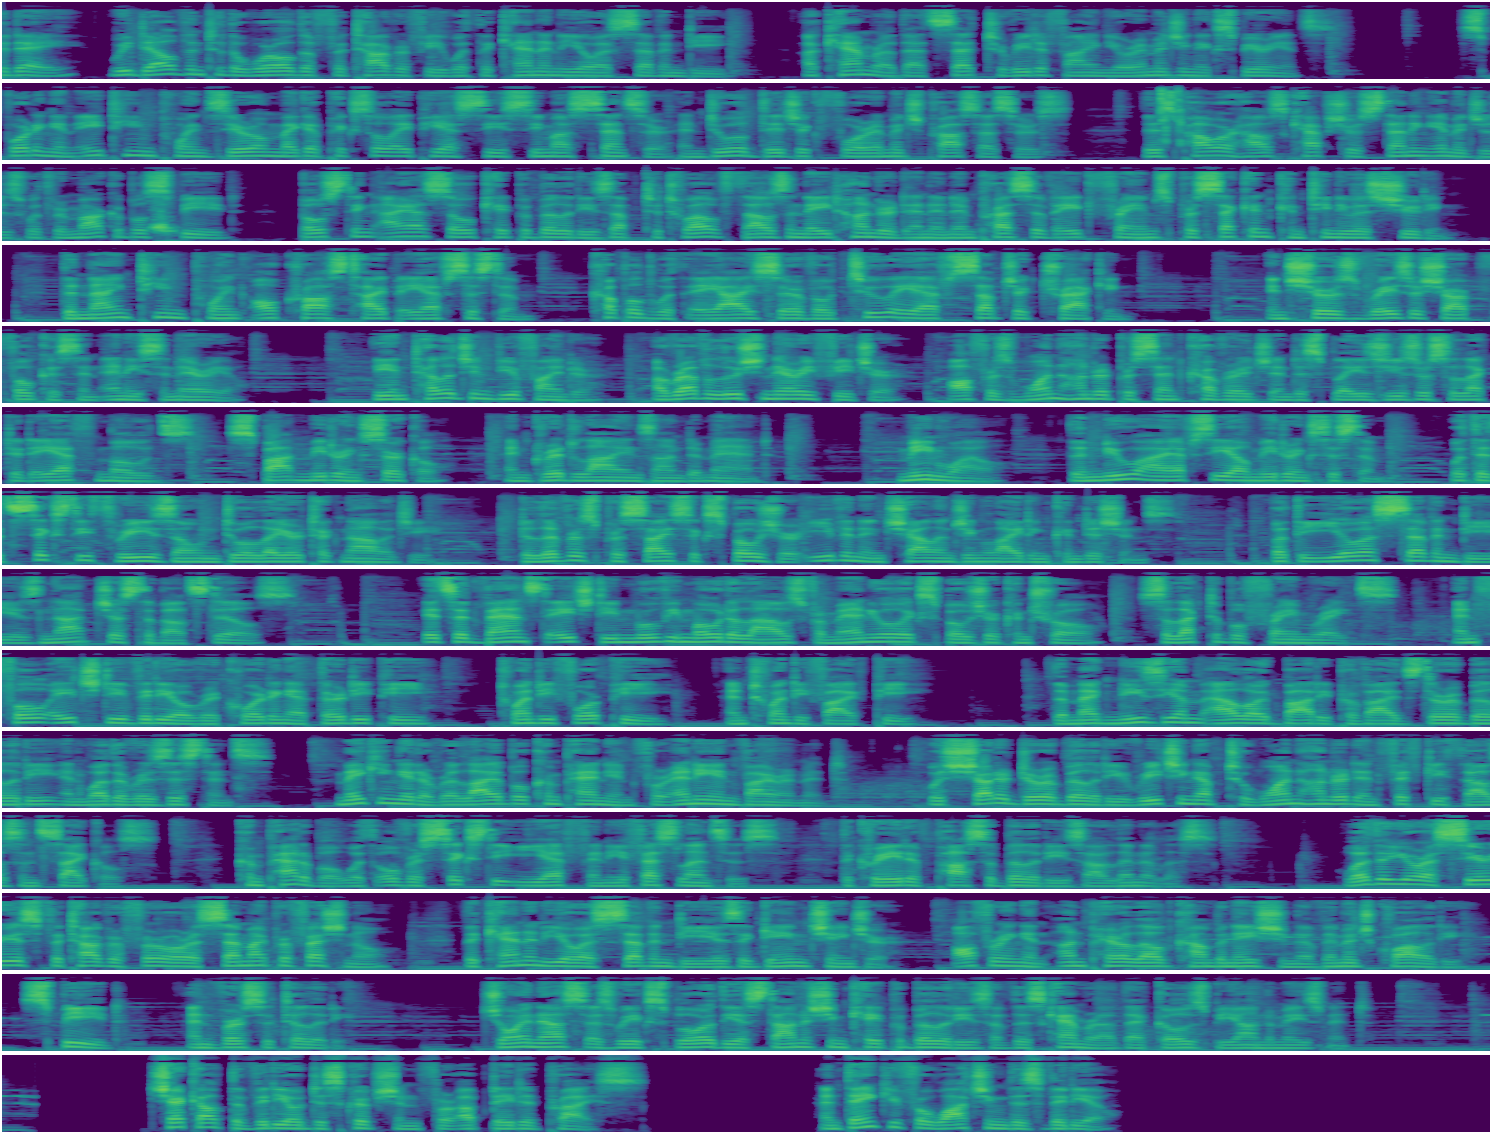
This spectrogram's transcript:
Today, we delve into the world of photography with the Canon EOS 7D, a camera that's set to redefine your imaging experience. Sporting an 18.0 megapixel APS-C CMOS sensor and dual Digic 4 image processors, this powerhouse captures stunning images with remarkable speed, boasting ISO capabilities up to 12,800 and an impressive 8 frames per second continuous shooting. The 19 point all cross type AF system, coupled with AI Servo 2 AF subject tracking, ensures razor sharp focus in any scenario. The Intelligent Viewfinder, a revolutionary feature, offers 100% coverage and displays user selected AF modes, spot metering circle, and grid lines on demand. Meanwhile, the new IFCL metering system, with its 63 zone dual layer technology, delivers precise exposure even in challenging lighting conditions. But the EOS 7D is not just about stills. Its advanced HD movie mode allows for manual exposure control, selectable frame rates, and full HD video recording at 30p, 24p, and 25p. The magnesium alloy body provides durability and weather resistance, making it a reliable companion for any environment, with shutter durability reaching up to 150,000 cycles. Compatible with over 60 EF and EFS lenses, the creative possibilities are limitless. Whether you're a serious photographer or a semi professional, the Canon EOS 7D is a game changer, offering an unparalleled combination of image quality, speed, and versatility. Join us as we explore the astonishing capabilities of this camera that goes beyond amazement. Check out the video description for updated price. And thank you for watching this video.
